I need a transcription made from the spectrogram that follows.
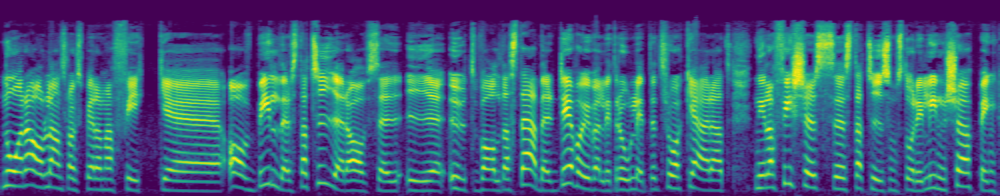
några av landslagsspelarna fick eh, avbilder, statyer av sig i utvalda städer. Det var ju väldigt roligt. Det tråkiga är att Nilla Fischers eh, staty som står i Linköping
